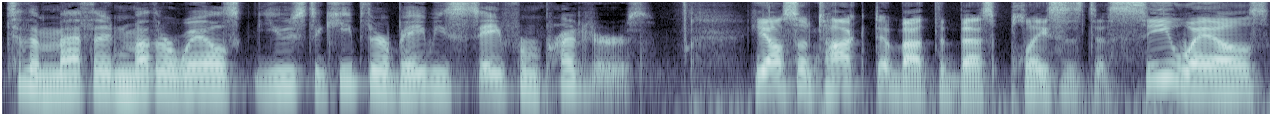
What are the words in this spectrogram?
to the method mother whales use to keep their babies safe from predators. He also talked about the best places to see whales,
